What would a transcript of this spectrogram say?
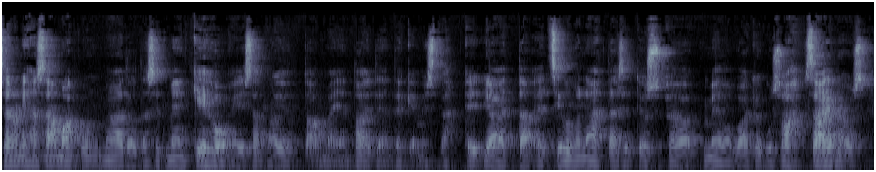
se on ihan sama kuin me ajateltaisiin, että meidän keho ei saa rajoittaa meidän taiteen tekemistä. Ja että, että silloin me nähtäisiin, että jos meillä on vaikka joku sa- sairaus,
